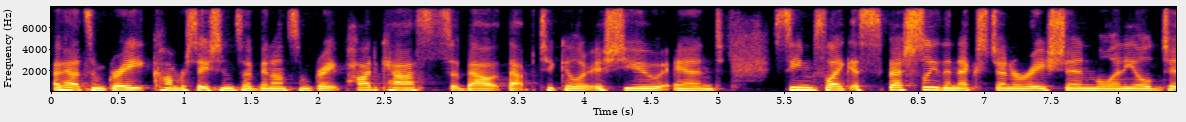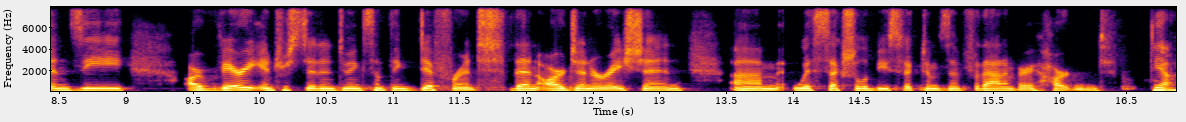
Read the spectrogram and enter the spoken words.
I've had some great conversations. I've been on some great podcasts about that particular issue, and seems like especially the next generation, millennial, Gen Z, are very interested in doing something different than our generation um, with sexual abuse victims. And for that, I'm very heartened. Yeah.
